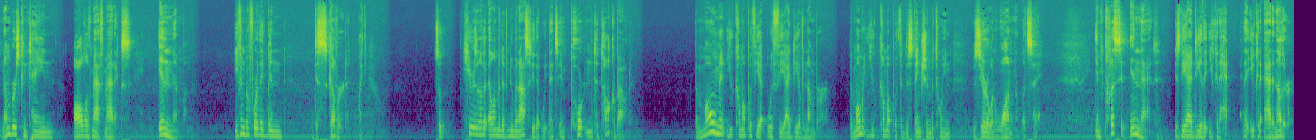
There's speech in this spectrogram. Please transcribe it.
Numbers contain all of mathematics in them, even before they've been discovered. Here's another element of numinosity that we, that's important to talk about. The moment you come up with the with the idea of number, the moment you come up with the distinction between zero and one, let's say, implicit in that is the idea that you can ha- that you can add another.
